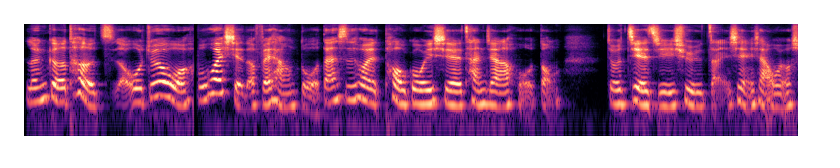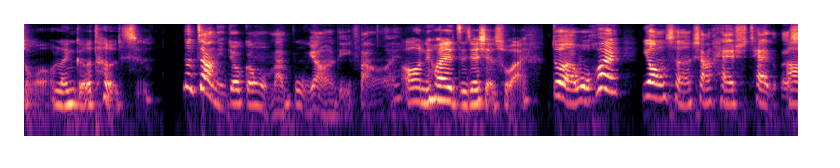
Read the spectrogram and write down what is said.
人格特质哦，我觉得我不会写的非常多，但是会透过一些参加的活动，就借机去展现一下我有什么人格特质。那这样你就跟我蛮不一样的地方哎、哦，你会直接写出来？对，我会用成像 hashtag 的形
